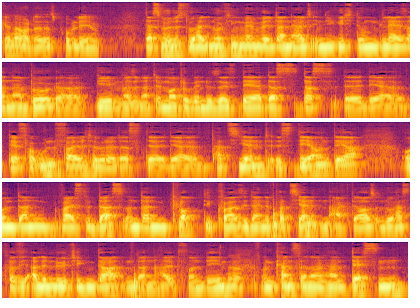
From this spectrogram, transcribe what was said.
Genau, das ist das Problem. Das würdest du halt nur kriegen, wenn wir dann halt in die Richtung gläserner Bürger geben. Also nach dem Motto, wenn du sagst, der, das, das, äh, der, der Verunfallte oder das, der, der Patient ist der und der und dann weißt du das und dann ploppt quasi deine Patientenakte aus und du hast quasi alle nötigen Daten dann halt von dem Ja. und kannst dann anhand dessen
